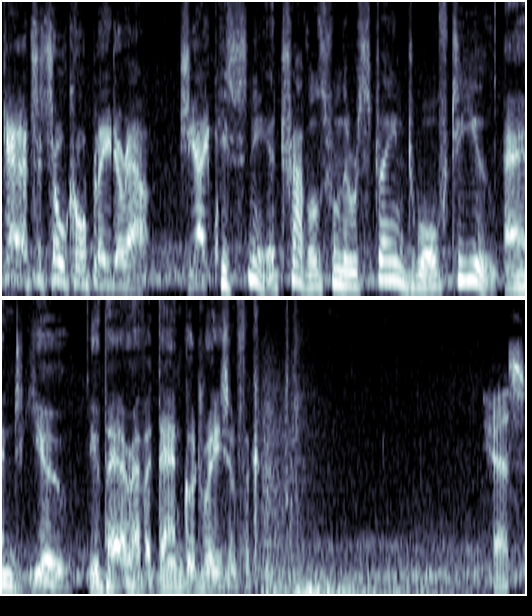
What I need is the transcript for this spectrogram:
get her to talk or bleed her out. She ain't. His sneer travels from the restrained dwarf to you. And you. You better have a damn good reason for. c- Yes.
